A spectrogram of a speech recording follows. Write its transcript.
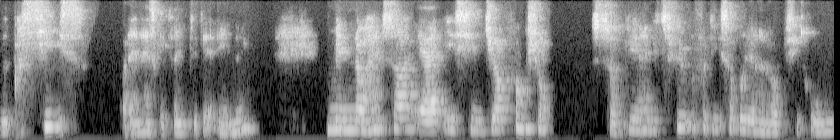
ved præcis, hvordan han skal gribe det derinde. Ikke? Men når han så er i sin jobfunktion, så bliver han i tvivl, fordi så ryger han op i sit hoved.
